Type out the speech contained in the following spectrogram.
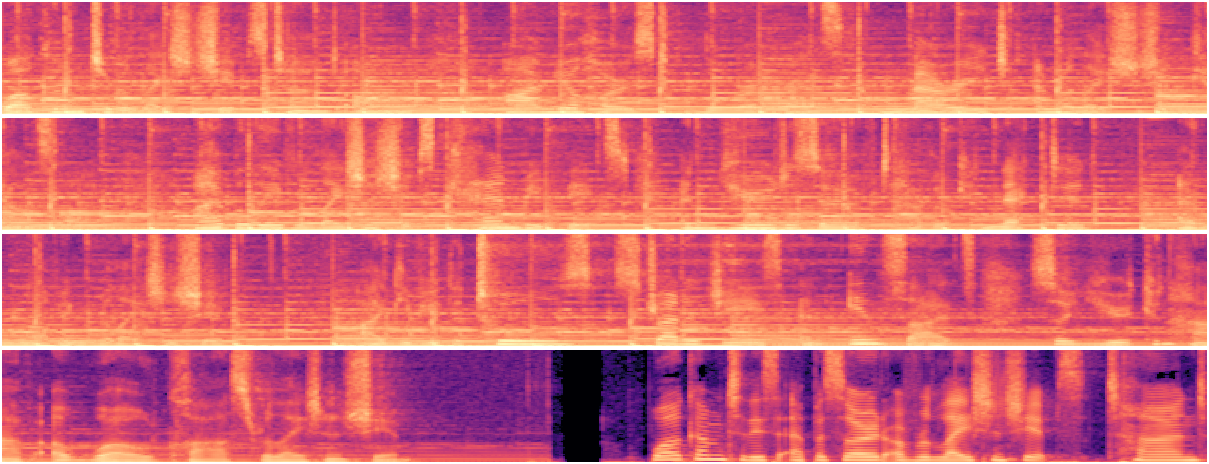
Welcome to Relationships Turned On. I'm your host, Laura Press, marriage and relationship counselor. I believe relationships can be fixed and you deserve to have a connected and loving relationship. I give you the tools, strategies, and insights so you can have a world class relationship. Welcome to this episode of Relationships Turned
